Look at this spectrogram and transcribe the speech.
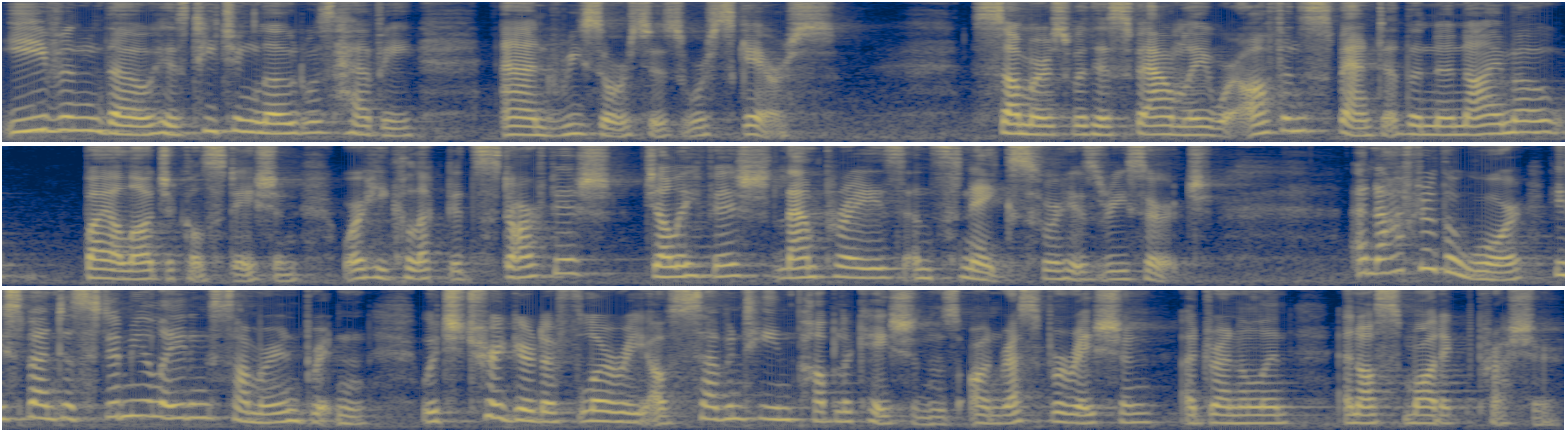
even though his teaching load was heavy and resources were scarce. Summers with his family were often spent at the Nanaimo Biological Station, where he collected starfish, jellyfish, lampreys, and snakes for his research. And after the war, he spent a stimulating summer in Britain, which triggered a flurry of 17 publications on respiration, adrenaline, and osmotic pressure.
